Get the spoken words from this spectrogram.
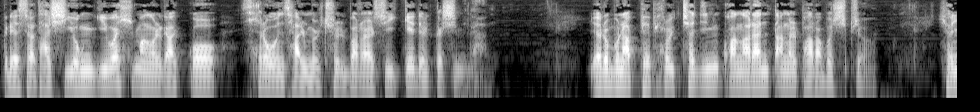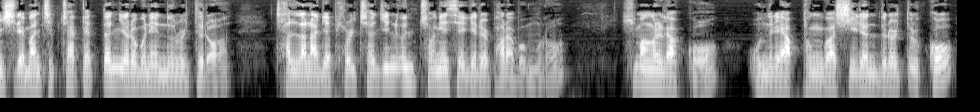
그래서 다시 용기와 희망을 갖고 새로운 삶을 출발할 수 있게 될 것입니다. 여러분 앞에 펼쳐진 광활한 땅을 바라보십시오. 현실에만 집착했던 여러분의 눈을 들어 찬란하게 펼쳐진 은총의 세계를 바라보므로 희망을 갖고 오늘의 아픔과 시련들을 뚫고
